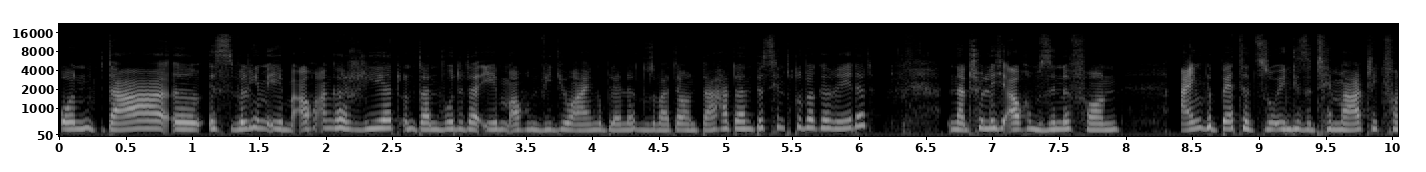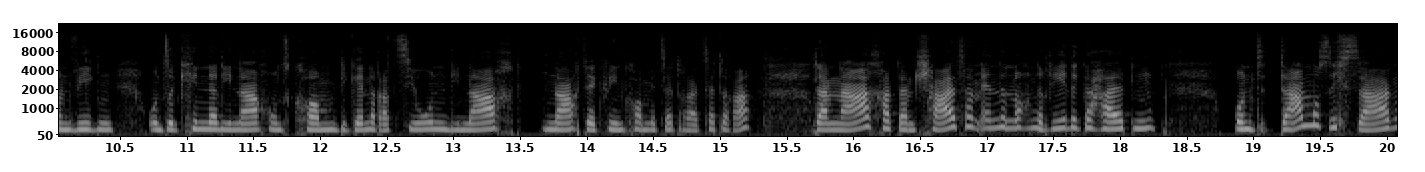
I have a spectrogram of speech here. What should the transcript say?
Und da äh, ist William eben auch engagiert und dann wurde da eben auch ein Video eingeblendet und so weiter. Und da hat er ein bisschen drüber geredet. Natürlich auch im Sinne von eingebettet so in diese Thematik von wegen unsere Kinder, die nach uns kommen, die Generationen, die nach, nach der Queen kommen, etc. etc. Danach hat dann Charles am Ende noch eine Rede gehalten. Und da muss ich sagen,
